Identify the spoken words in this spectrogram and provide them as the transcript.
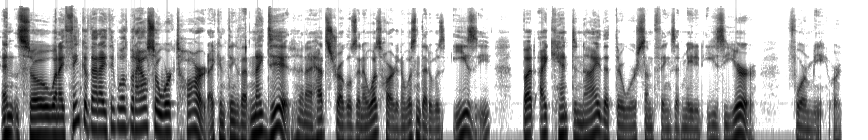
And so when I think of that, I think, well, but I also worked hard. I can think of that. And I did. And I had struggles and it was hard. And it wasn't that it was easy, but I can't deny that there were some things that made it easier for me or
